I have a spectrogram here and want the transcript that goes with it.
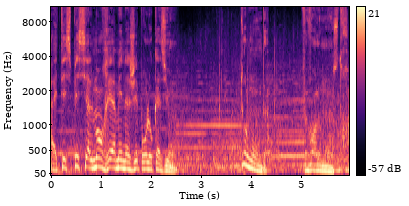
a été spécialement réaménagée pour l'occasion. Tout le monde veut voir le monstre.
